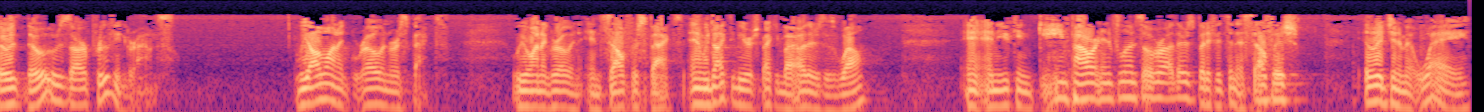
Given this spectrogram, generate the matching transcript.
those, those are proving grounds. We all want to grow in respect. We want to grow in, in self respect. And we'd like to be respected by others as well. And, and you can gain power and influence over others, but if it's in a selfish, illegitimate way,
